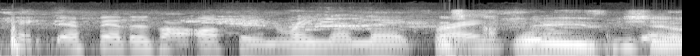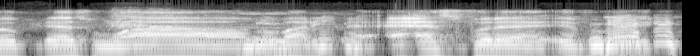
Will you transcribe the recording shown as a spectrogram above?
take their feathers off and wring their necks, That's right? crazy, Shelby. That's wild. Nobody even asked for that information.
